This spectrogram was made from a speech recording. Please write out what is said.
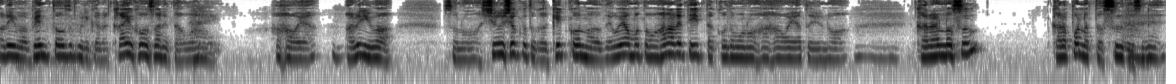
あるいは弁当作りから解放された、はい、母親、あるいはその就職とか結婚などで親元を離れていった子供の母親というのは、空の巣、空っぽになった巣ですね。はい、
